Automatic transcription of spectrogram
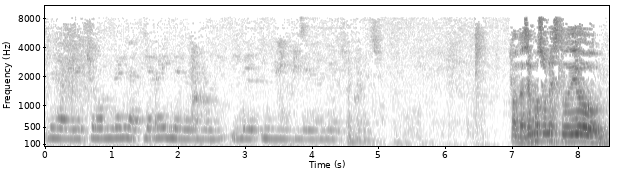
de haber hecho hombre en la tierra y le dolió su corazón. Cuando hacemos un estudio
